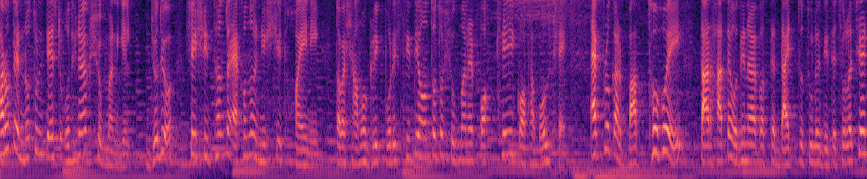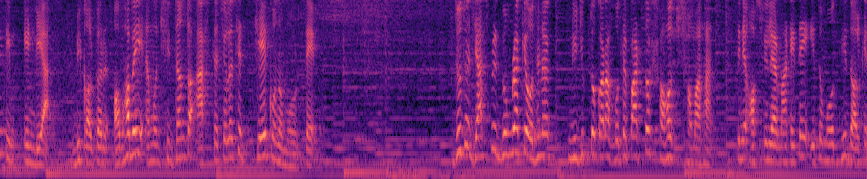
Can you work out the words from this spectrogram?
ভারতের নতুন টেস্ট অধিনায়ক শুভমান গিল। যদিও সেই সিদ্ধান্ত এখনও নিশ্চিত হয়নি, তবে সামগ্রিক পরিস্থিতি অন্তত শুভমানের পক্ষেই কথা বলছে। এক প্রকার বাধ্য হয়েই তার হাতে অধিনায়কত্বের দায়িত্ব তুলে দিতে চলেছে টিম ইন্ডিয়া। বিকল্পের অভাবেই এমন সিদ্ধান্ত আসতে চলেছে যে কোনো মুহূর্তে। যদিও জাসপ্রীত বুমরাকে অধিনায়ক নিযুক্ত করা হতে পারত সহজ সমাধান তিনি অস্ট্রেলিয়ার মাটিতে ইতোমধ্যেই দলকে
